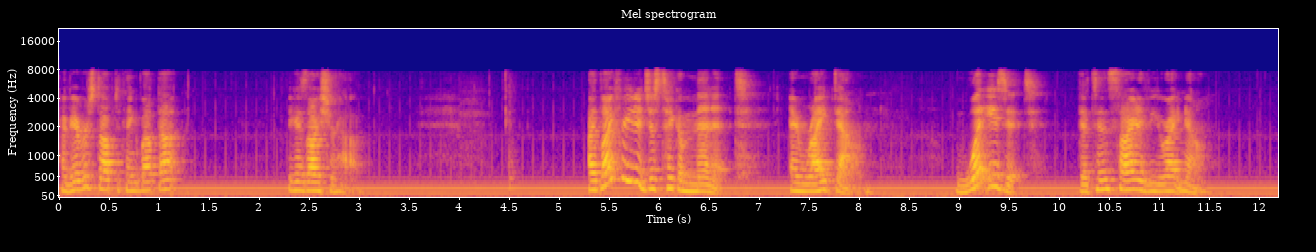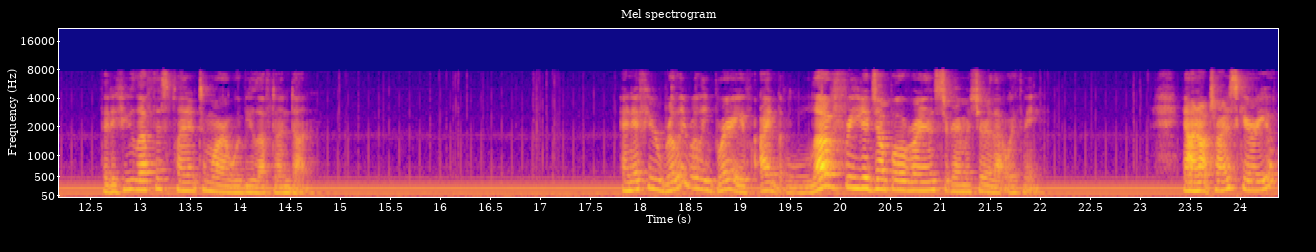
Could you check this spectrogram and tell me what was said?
Have you ever stopped to think about that? Because I sure have. I'd like for you to just take a minute and write down what is it that's inside of you right now that if you left this planet tomorrow would be left undone. And if you're really, really brave, I'd love for you to jump over on Instagram and share that with me. Now, I'm not trying to scare you,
